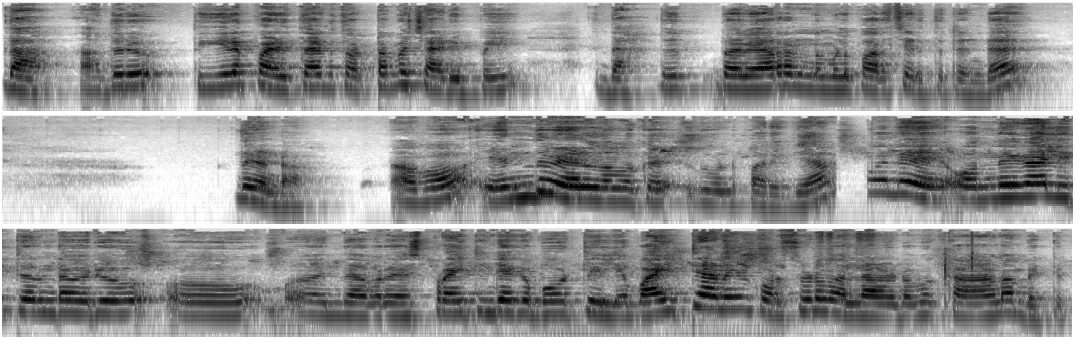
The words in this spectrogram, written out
ഇതാ അതൊരു തീരെ പഴുത്തായിട്ട് തൊട്ടപ്പോൾ ചാടിപ്പോയി. ഇതാ ഇത് വേറെ നമ്മൾ പറിച്ചെടുത്തിട്ടുണ്ട്. ഇത് കണ്ടോ? അപ്പോൾ എന്ത് വേണം നമുക്ക് ഇതുകൊണ്ട് പറിക്കാം? അതുപോലെ ഒന്നേകാൽ ലിറ്ററിന്റെ ഒരു എന്താ പറയുക ഒക്കെ ബോട്ടിലില്ലേ വൈറ്റ് ആണെങ്കിൽ കുറച്ചുകൂടെ നല്ലതാണ് നമുക്ക് കാണാൻ പറ്റും.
